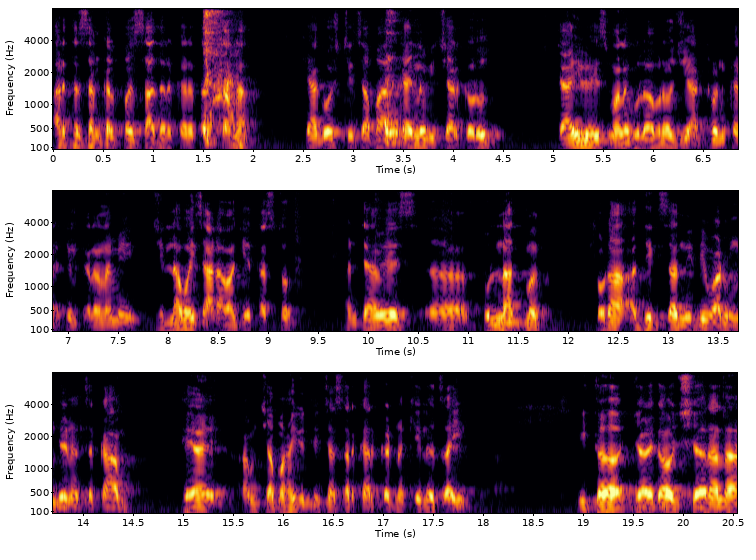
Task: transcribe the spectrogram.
अर्थसंकल्प सादर करत असताना ह्या गोष्टीचा बारकाईनं विचार करून त्याही वेळेस मला गुलाबरावजी आठवण करतील कारण आम्ही जिल्हावाईज आढावा घेत असतो. आणि त्यावेळेस तुलनात्मक थोडा अधिकचा निधी वाढवून देण्याचं काम हे आमच्या महायुतीच्या सरकारकडनं केलं जाईल. इथं जळगाव शहराला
